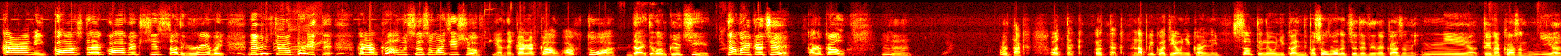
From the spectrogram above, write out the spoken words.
камінь коштує комік 600 гривень. Навіщо робити? Каракал усе з ума зійшов. Я не каракал, а хто? Дайте вам ключі. Де мої ключі? Каракал. Угу. Отак, отак, отак. Наприклад, я унікальний. Сам ти не унікальний. Пошов вон отсюда, ти наказаний. Ні, ти наказаний. Ні.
